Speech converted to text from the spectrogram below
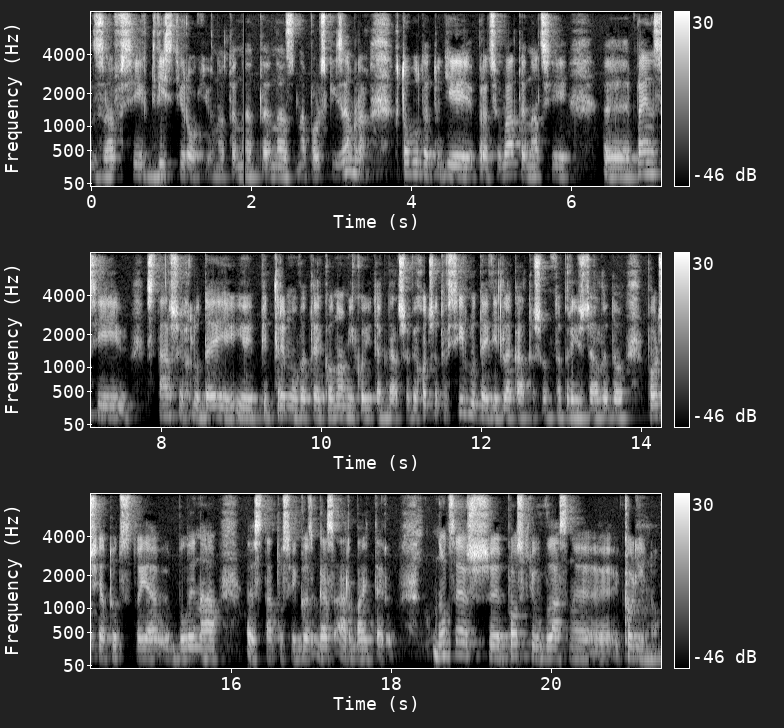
за всіх 200 років на на, на, на польських землях. Хто буде тоді працювати на ці пенсії старших людей і підтримувати економіку і так далі? Ви хочете всіх людей відлякати, щоб не приїжджали до Польщі? А тут стояли були на статусі газарбайтерів. Ну це ж постріл власне коліно.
